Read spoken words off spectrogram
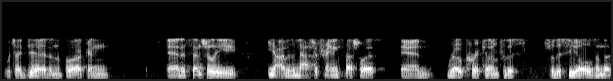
which I did in the book, and and essentially, you know, I was a master training specialist and wrote curriculum for this for the SEALs and the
